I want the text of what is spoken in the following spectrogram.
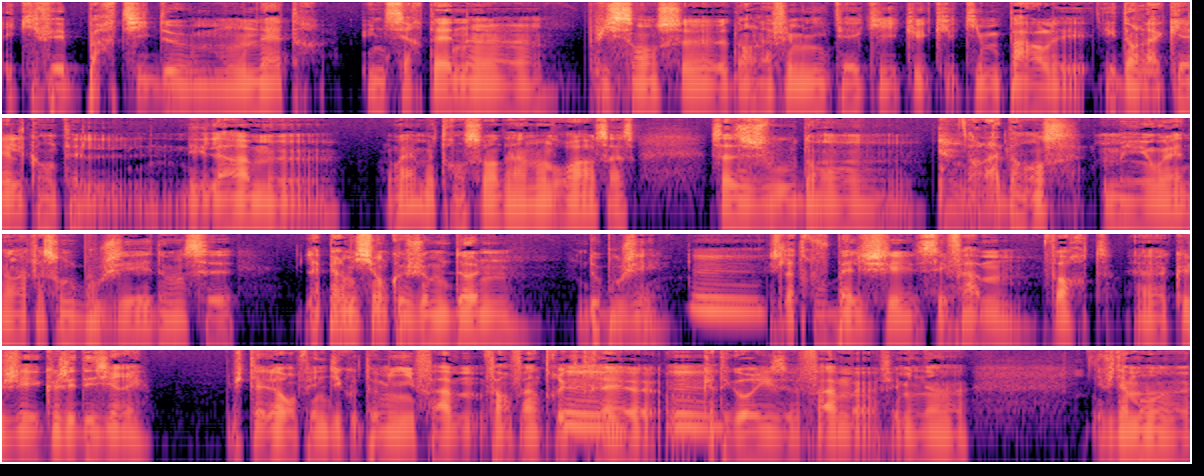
Et qui fait partie de mon être une certaine euh, puissance euh, dans la féminité qui, qui, qui, qui me parle et, et dans laquelle, quand elle est là, me, ouais, me transcende à un endroit. Ça, se- ça se joue dans, dans la danse, mais ouais, dans la façon de bouger, dans ce, la permission que je me donne de bouger. Hmm. Je la trouve belle chez ces femmes fortes euh, que j'ai que j'ai désirées. Depuis tout à l'heure, on fait une dichotomie femme, enfin on fait un truc Mm, très, euh, on mm. catégorise femme, euh, féminin. Évidemment, euh,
